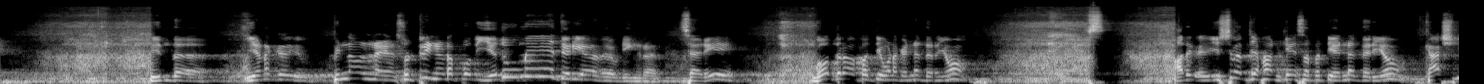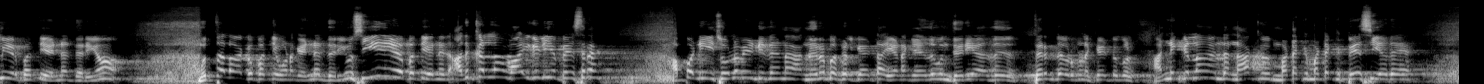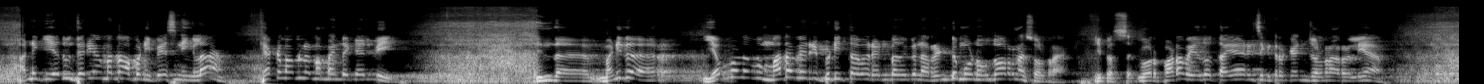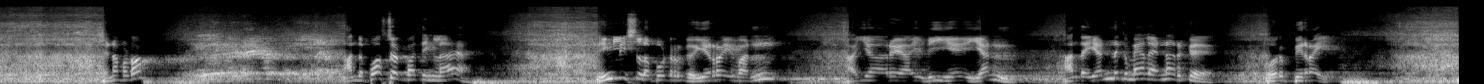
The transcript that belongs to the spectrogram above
இந்த எனக்கு பின்னால் சுற்றி நடப்பது எதுவுமே தெரியாது அப்படிங்கிறார். சரி கோத்ரா பத்தி உனக்கு என்ன தெரியும்? அதுக்கு இஸ்ரத் ஜஹான் கேஸ பத்தி என்ன தெரியும்? காஷ்மீர் பத்தி என்ன தெரியும்? முத்தலாக்கு பத்தி உனக்கு என்ன தெரியும்? சிஏ பத்தி என்ன அதுக்கெல்லாம் வாய்களியே பேசுற? அப்ப நீ சொல்ல வேண்டியது நிருபர்கள் கேட்டா எனக்கு எதுவும் தெரியாது. தெரிந்தவர்களை கேட்டுக்கொள். அன்னைக்கெல்லாம் இந்த நாக்கு மடக்கு மடக்கு பேசியதே. அன்னைக்கு எதுவும் தெரியாம தான் அப்ப நீ பேசுனீங்களா? கேட்கலாம்ல நம்ம இந்த கேள்வி. இந்த மனிதர் எவ்வளவு மதவெறி பிடித்தவர் என்பதுக்கு நான் ரெண்டு மூணு உதாரணம் சொல்றேன். இப்ப ஒரு படம் ஏதோ தயாரிச்சுக்கிட்டு இருக்கேன்னு சொல்றாரு இல்லையா? என்ன படம்? அந்த போஸ்டர் பாத்தீங்களா? இங்கிலீஷ்ல போட்டிருக்கு இறைவன் ஐஆர்ஏ ஐ விஏ என். அந்த எண்ணுக்கு மேல என்ன இருக்கு? ஒரு பிறை.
